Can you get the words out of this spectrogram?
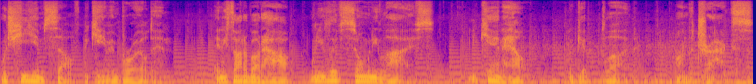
which he himself became embroiled in. And he thought about how, when you live so many lives, you can't help but get blood on the tracks.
